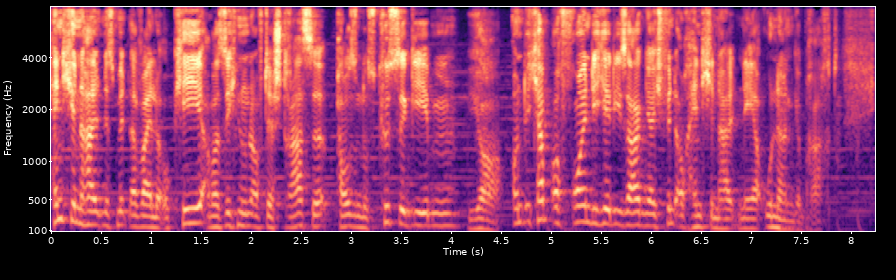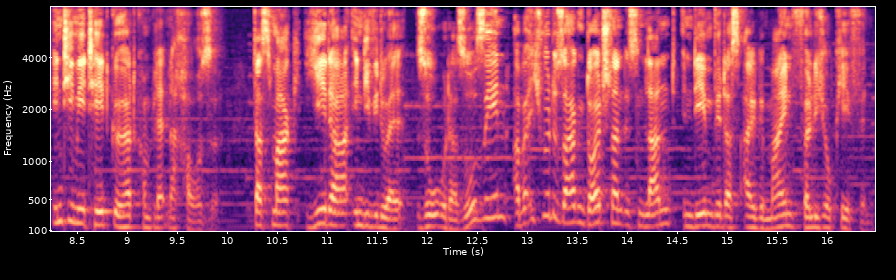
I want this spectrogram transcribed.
Händchen halten ist mittlerweile okay, aber sich nun auf der Straße pausenlos Küsse geben, ja. Und ich habe auch Freunde hier, die sagen, ja, ich finde auch Händchen halten eher unangebracht. Intimität gehört komplett nach Hause. Das mag jeder individuell so oder so sehen, aber ich würde sagen, Deutschland ist ein Land, in dem wir das allgemein völlig okay finden.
